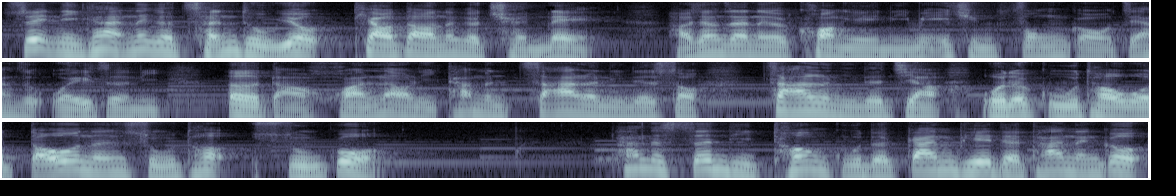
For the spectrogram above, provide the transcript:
所以你看，那个尘土又跳到那个犬类。好像在那个旷野里面，一群疯狗这样子围着你，饿倒环绕你，他们扎了你的手，扎了你的脚，我的骨头我都能数透数过。他的身体痛苦的、干瘪的，他能够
